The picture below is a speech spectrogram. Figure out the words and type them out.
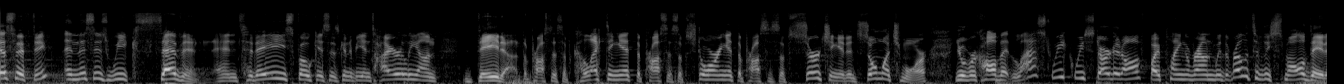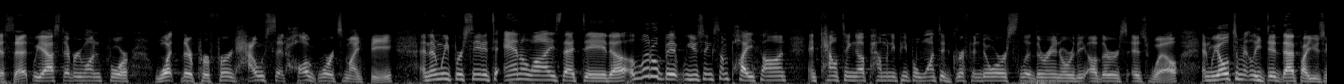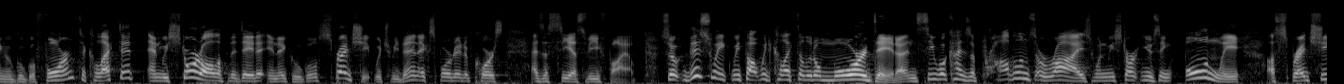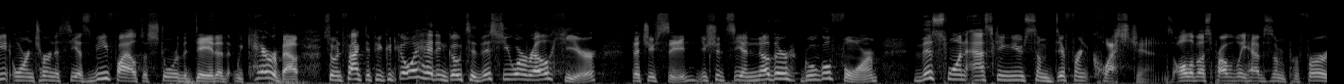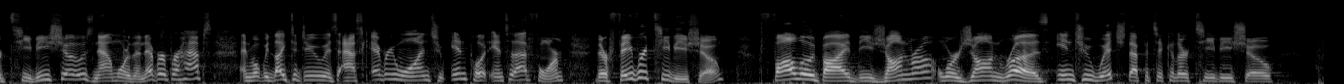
CS50, and this is week seven. And today's focus is going to be entirely on data, the process of collecting it, the process of storing it, the process of searching it, and so much more. You'll recall that last week we started off by playing around with a relatively small data set. We asked everyone for what their preferred house at Hogwarts might be. And then we proceeded to analyze that data a little bit using some Python and counting up how many people wanted Gryffindor, Slytherin, or the others as well. And we ultimately did that by using a Google form to collect it. And we stored all of the data in a Google spreadsheet, which we then exported, of course, as a CSV file. So this week, we thought we'd collect a little more data and see what kinds of problems arise when we start using only a spreadsheet or, in turn, a CSV file to store the data that we care about. So in fact, if you could go ahead and go to this URL here, that you see, you should see another Google form, this one asking you some different questions. All of us probably have some preferred TV shows, now more than ever perhaps. And what we'd like to do is ask everyone to input into that form their favorite TV show, followed by the genre or genres into which that particular TV show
